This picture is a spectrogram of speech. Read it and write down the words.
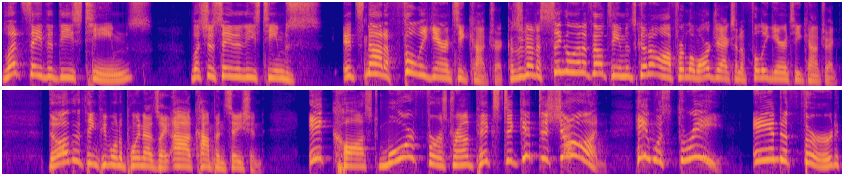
Let's say that these teams, let's just say that these teams, it's not a fully guaranteed contract because there's not a single NFL team that's going to offer Lamar Jackson a fully guaranteed contract. The other thing people want to point out is like ah compensation. It cost more first round picks to get Deshaun. He was three and a third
